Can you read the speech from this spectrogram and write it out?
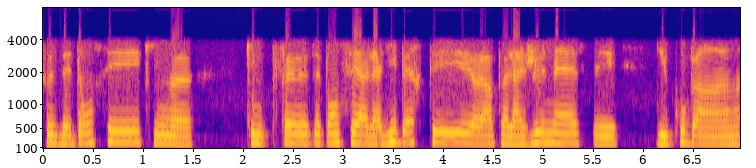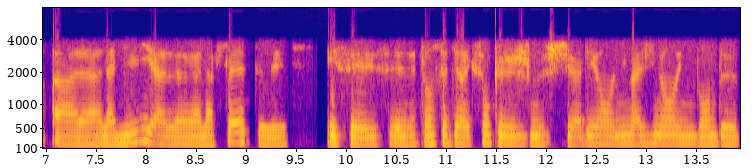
faisait danser, qui me qui me faisait penser à la liberté, un peu à la jeunesse et du coup ben à la, nuit, à la, fête et, c'est dans cette direction que je, suis allée en imaginant une bande de,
